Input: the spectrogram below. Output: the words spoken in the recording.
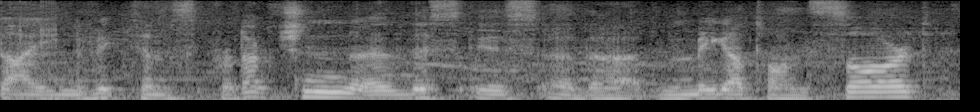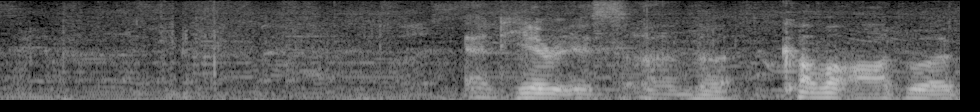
Dying Victims production. Uh, this is uh, the Megaton Sword. And here is uh, the cover artwork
